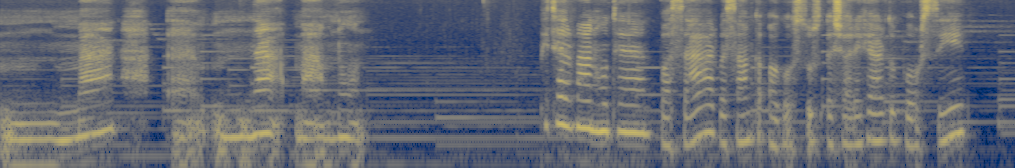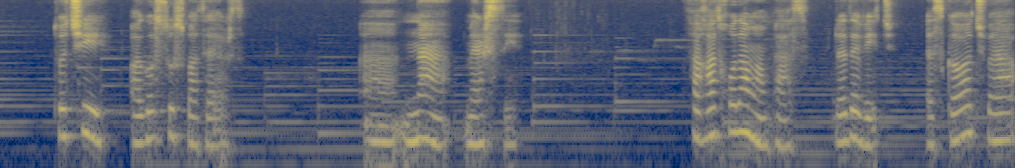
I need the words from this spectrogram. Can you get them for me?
من نه ممنون. پیتر ون هوتن با سر به سمت آگوستوس اشاره کرد و پرسید تو چی؟ آگوستوس واترز. نه مرسی. فقط خودمم پس. لدویچ اسکاچ و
